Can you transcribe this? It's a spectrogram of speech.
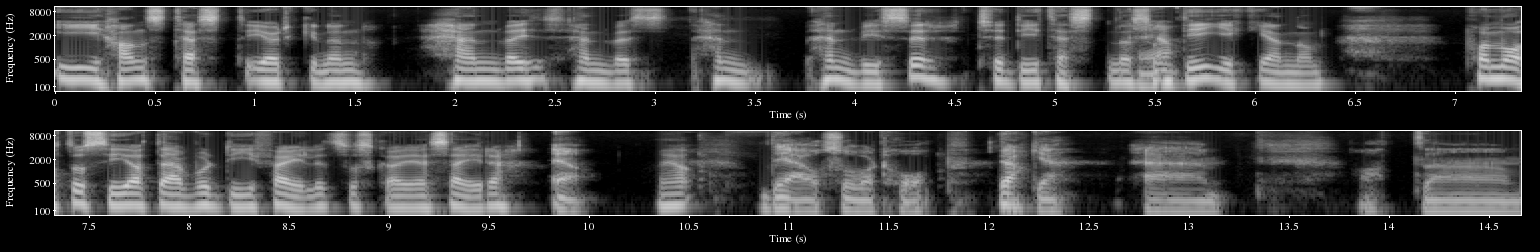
i hans test i ørkenen, henvis, henvis, hen, henviser til de testene som yeah. de gikk gjennom, på en måte å si at der hvor de feilet, så skal jeg seire. Ja. Ja. Det er også vårt håp, Ja. jeg. Eh, at eh,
